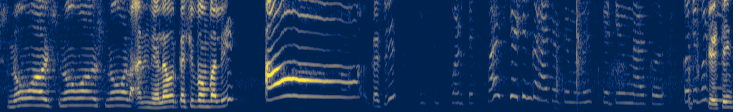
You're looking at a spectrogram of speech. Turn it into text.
स्नोवर्ड स्नोवर्ड स्नोवर्ड आणि नेल्यावर कशी बंबाली आ! कशी नुसती पडते मला स्केटिंग करायचं होते म्हणून स्केटिंग नाही कर कधी पण स्केटिंग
